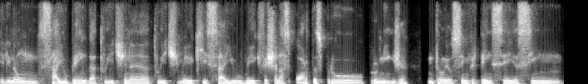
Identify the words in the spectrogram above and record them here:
ele não saiu bem da Twitch, né? A Twitch meio que saiu meio que fechando as portas pro, pro Ninja. Então eu sempre pensei assim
